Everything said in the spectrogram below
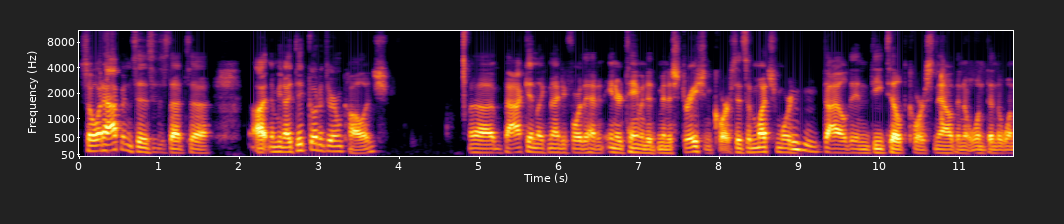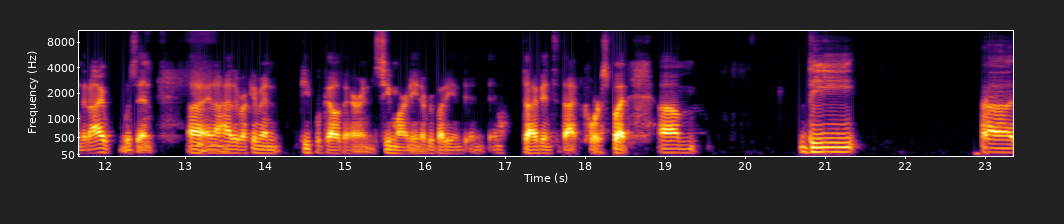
So what happens is is that uh, I, I mean i did go to durham college uh, back in like 94 they had an entertainment administration course it's a much more Mhm. dialed in detailed course now than it than the one that i was in uh, and i Mhm. highly recommend people go there and see marnie and everybody and, and, and dive into that course but um, the uh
